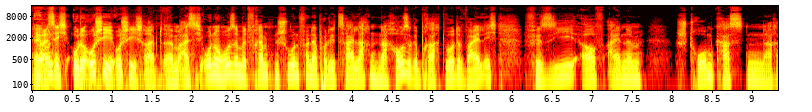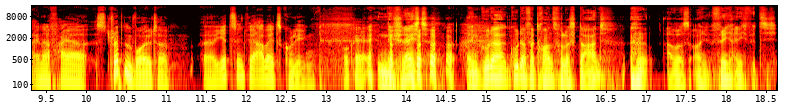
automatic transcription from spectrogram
Ey, als ich, oder Uschi, Uschi schreibt, ähm, als ich ohne Hose mit fremden Schuhen von der Polizei lachend nach Hause gebracht wurde, weil ich für sie auf einem Stromkasten nach einer Feier strippen wollte. Äh, jetzt sind wir Arbeitskollegen. Okay. Nicht schlecht. Ein guter, guter vertrauensvoller Start. Aber das finde ich eigentlich witzig.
